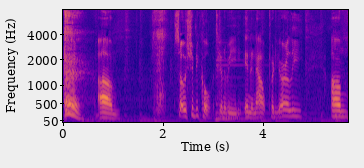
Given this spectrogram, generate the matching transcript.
um, so it should be cool. It's gonna be in and out pretty early. Um,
